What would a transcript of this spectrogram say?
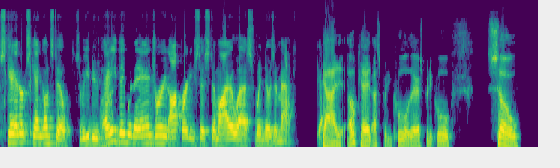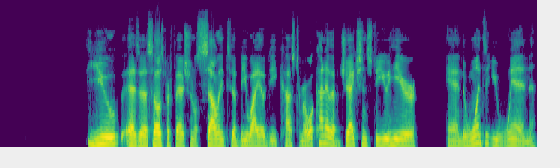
Scanner, scan gun still. So we can do wow. anything with an Android operating system, iOS, Windows, and Mac. Yeah. Got it. Okay, that's pretty cool. There, that's pretty cool. So, you as a sales professional selling to a BYOD customer, what kind of objections do you hear? And the ones that you win,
